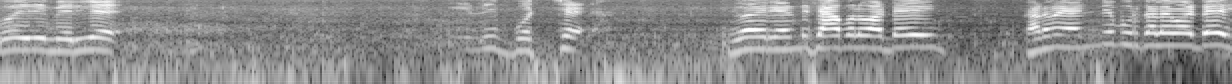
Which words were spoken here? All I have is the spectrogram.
ఓ ఇది మెరిగే. ఇది బొచ్చే. ఇగో ఈ రెండు చేపలు పడ్డాయి. కడవ అన్ని బురకలే పడ్డాయి.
